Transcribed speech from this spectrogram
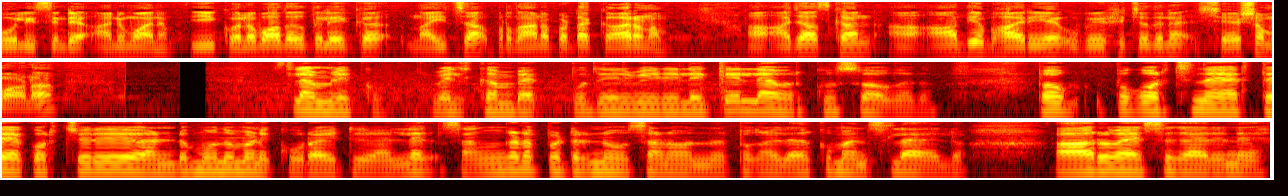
പോലീസിന്റെ അനുമാനം. ഈ കൊലപാതകത്തിലേക്ക് നയിച്ച പ്രധാനപ്പെട്ട കാരണം അജാസ് ഖാൻ ആദ്യ ഭാര്യയെ ഉപേക്ഷിച്ചതിന് ശേഷമാണ്. വലൈക്കും വെൽക്കം ബാക്ക്. പുതിയൊരു വീഡിയോയിലേക്ക് എല്ലാവർക്കും സ്വാഗതം. ഇപ്പോൾ ഇപ്പോൾ കുറച്ച് നേരത്തെ കുറച്ചൊരു രണ്ട് മൂന്ന് മണിക്കൂറായിട്ട് നല്ല സങ്കടപ്പെട്ടൊരു ന്യൂസാണ് വന്നത്. ഇപ്പം എല്ലാവർക്കും മനസ്സിലായല്ലോ. ആറു വയസ്സുകാരനെ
